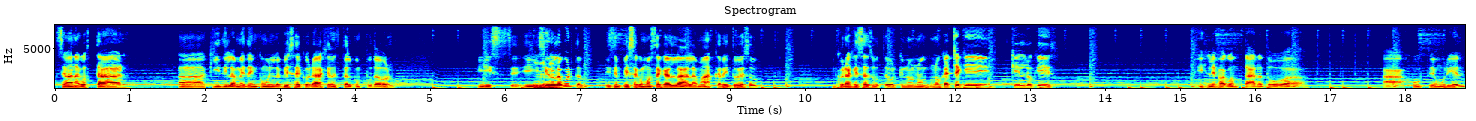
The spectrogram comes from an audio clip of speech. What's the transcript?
se van a acostar, a Kitty la meten como en la pieza de coraje donde está el computador y, se, y Ujú. cierran la puerta y se empieza como a sacar la, la máscara y todo eso. Y Coraje se asusta porque no, no, no cacha qué, qué es lo que es. Y les va a contar a todo a, a Justo y a Muriel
